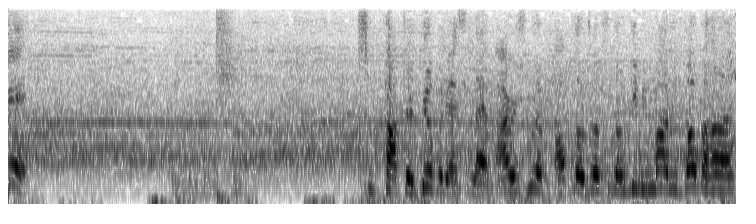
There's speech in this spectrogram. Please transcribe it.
yet. She popped her good with that slap. Irish whip off those ropes. She's gonna give you Maru. Go behind.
